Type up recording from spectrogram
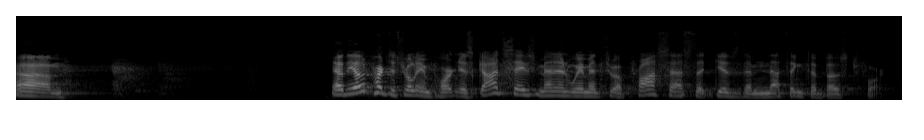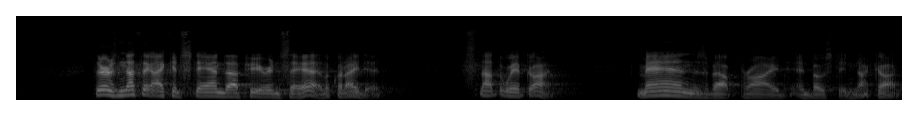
Um, now, the other part that's really important is God saves men and women through a process that gives them nothing to boast for. There is nothing I can stand up here and say, hey, look what I did. It's not the way of God. Man is about pride and boasting, not God.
